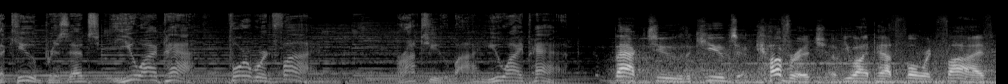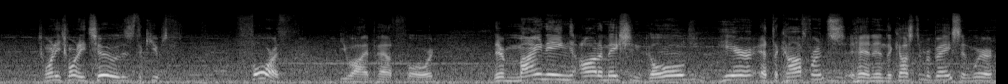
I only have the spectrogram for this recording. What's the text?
theCUBE presents UiPath Forward 5. Brought to you by UiPath. Back to theCUBE's coverage of UiPath Forward 5. 2022, this is theCUBE's fourth UiPath Forward. They're mining automation gold here at the conference and in the customer base, and we're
